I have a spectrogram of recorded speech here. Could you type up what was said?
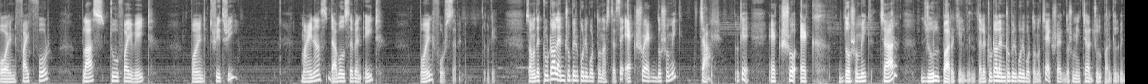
point five four plus two five eight point three three minus double seven eight point four seven okay so আমাদের টোটাল এন্ট্রপির পরিবর্তন আসতেছে একশো এক দশমিক চার। ওকে একশো এক দশমিক চার জুল পার কেলভিন তাহলে টোটাল এন্ট্রপির পরিবর্তন হচ্ছে একশো এক দশমিক চার জুল পার কেলভিন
